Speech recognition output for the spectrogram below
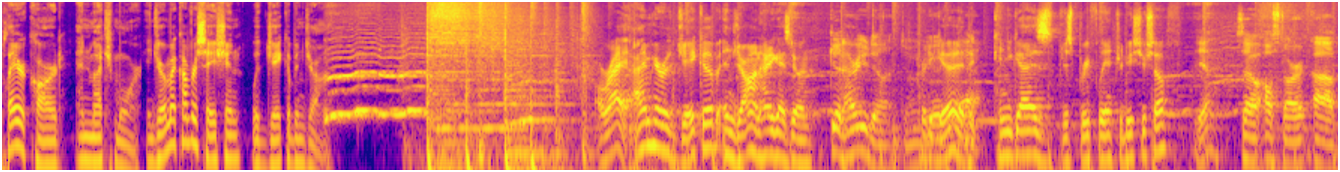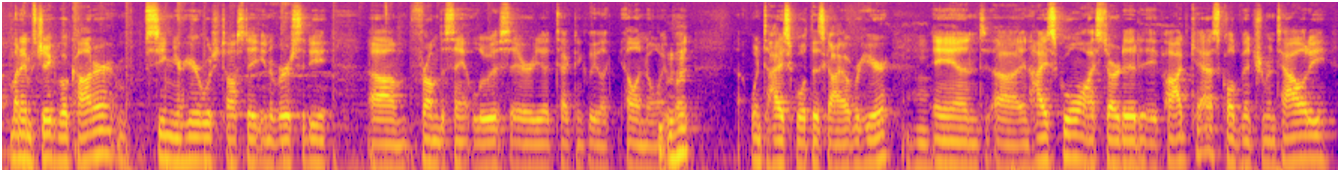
Player Card, and much more. Enjoy my conversation with Jacob and John. All right, I'm here with Jacob and John. How are you guys doing? Good. How are you doing? Pretty good. Can you guys just briefly introduce yourself? Yeah. So I'll start. Uh, my name is Jacob O'Connor. I'm senior here at Wichita State University um, from the St. Louis area, technically like Illinois, but went to high school with this guy over here. And uh, in high school, I started a podcast called Venture Mentality.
